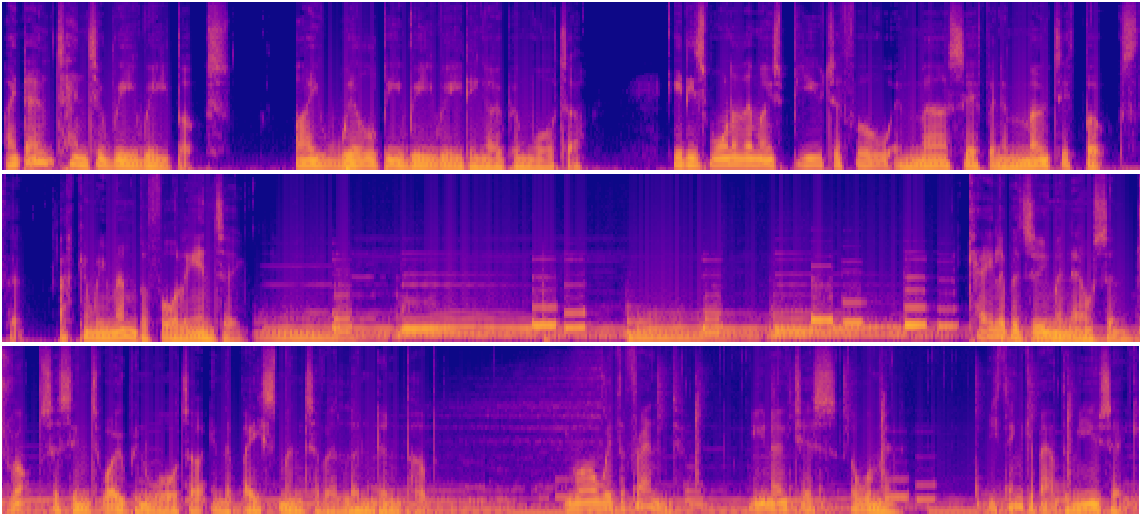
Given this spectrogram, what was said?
I don't tend to reread books. I will be rereading Open Water. It is one of the most beautiful, immersive, and emotive books that I can remember falling into. Caleb Azumah Nelson drops us into open water in the basement of a London pub. You are with a friend. You notice a woman. You think about the music.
